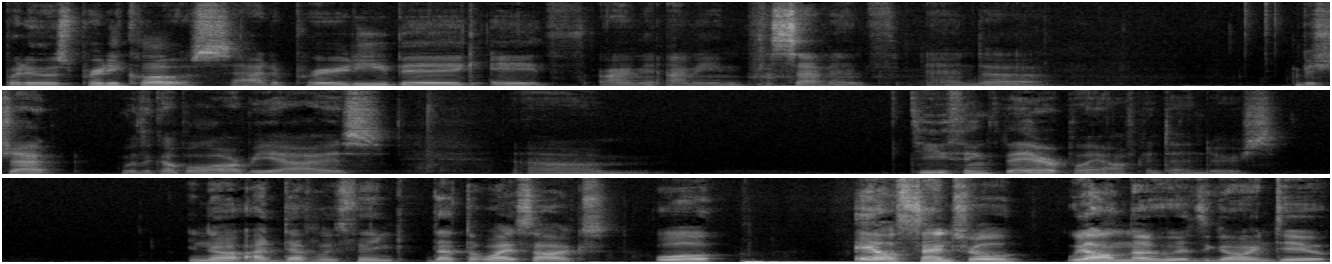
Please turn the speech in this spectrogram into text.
but it was pretty close. I had a pretty big eighth. I mean, I mean seventh, and uh, Bichette with a couple of RBIs. Um, do you think they are playoff contenders? You know, I definitely think that the White Sox, well, AL Central, we all know who it's going to.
